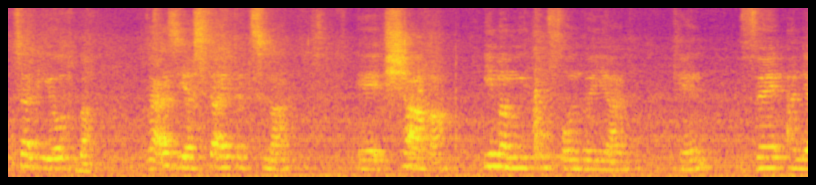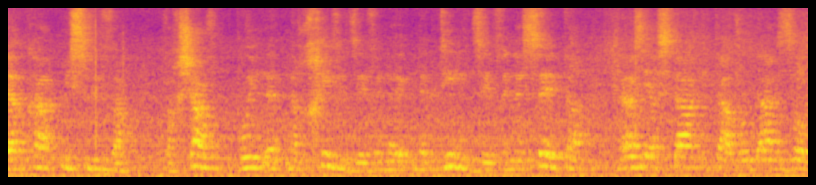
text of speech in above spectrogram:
רוצה להיות בה. ואז היא עשתה את עצמה, אה, שרה, עם המיקרופון ביד, כן? והלהקה מסביבה. ועכשיו בואי נרחיב את זה ונגדיל את זה ונעשה את ה... ואז היא עשתה את העבודה הזאת.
